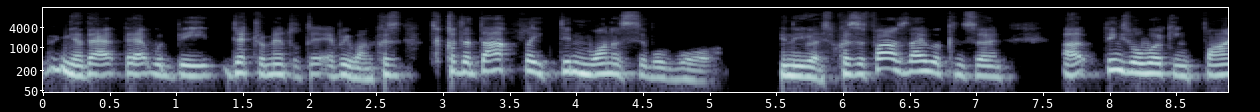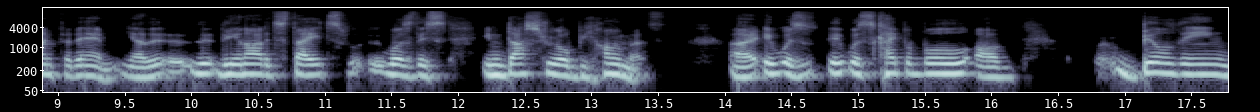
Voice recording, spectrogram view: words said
you know that that would be detrimental to everyone because because the Dark Fleet didn't want a civil war in the U.S. because as far as they were concerned, uh, things were working fine for them. You know, the, the United States was this industrial behemoth. Uh, it was it was capable of building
